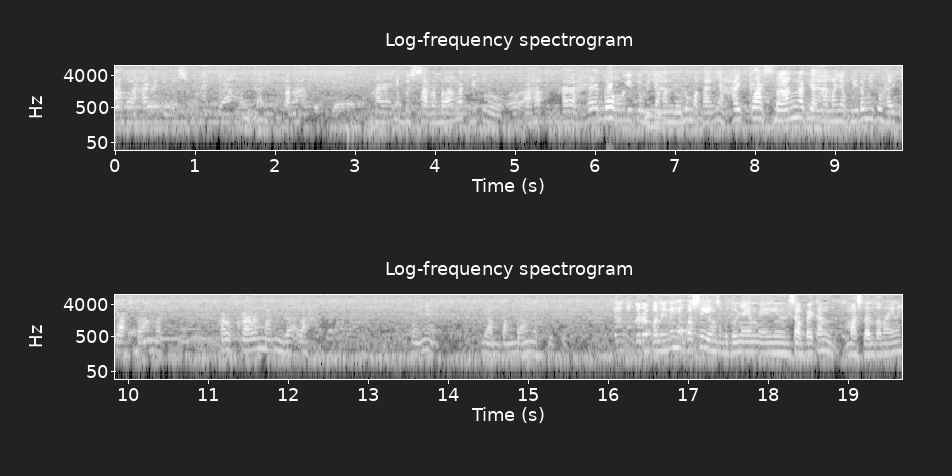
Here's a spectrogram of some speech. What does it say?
tambahan aja udah sulit banget karena kayaknya besar banget gitu loh. Eh, ah, Kayak heboh gitu loh zaman dulu makanya high class banget yang namanya film itu high class banget. Kalau sekarang mah enggak lah. Kayaknya gampang banget gitu. Dan untuk gerapan ini apa sih yang sebetulnya ingin, ingin disampaikan Mas dan Tanah ini?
